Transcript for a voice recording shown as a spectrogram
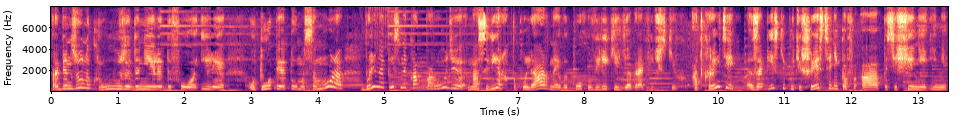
Робинзона Круза Даниэля Дефо или «Утопия» Томаса Мора были написаны как пародия на сверхпопулярные в эпоху великих географических открытий записки путешественников о посещении ими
